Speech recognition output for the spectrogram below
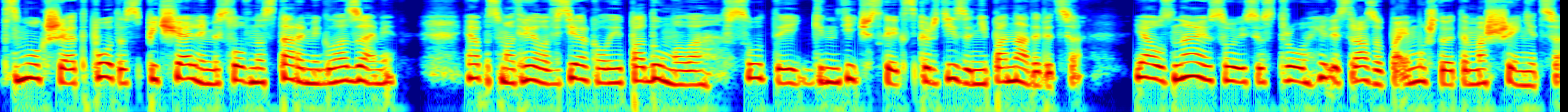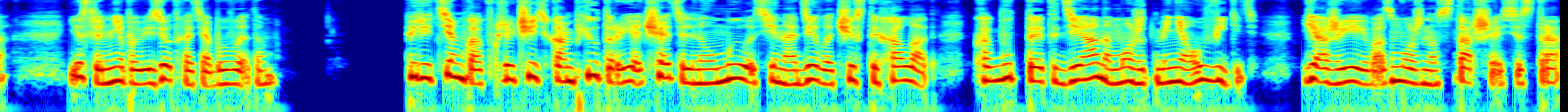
взмокшая от пота, с печальными, словно старыми глазами. Я посмотрела в зеркало и подумала, суд и генетическая экспертиза не понадобится. Я узнаю свою сестру или сразу пойму, что это мошенница, если мне повезет хотя бы в этом. Перед тем, как включить компьютер, я тщательно умылась и надела чистый халат, как будто эта Диана может меня увидеть. Я же ей, возможно, старшая сестра.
